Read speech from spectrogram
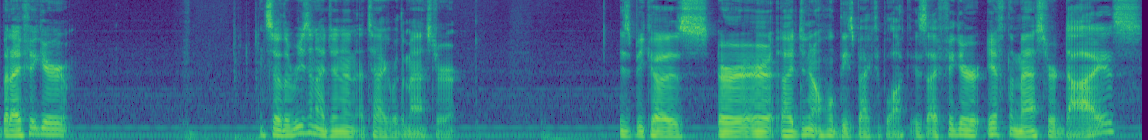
But I figure... So the reason I didn't attack with the Master is because, or, or, I didn't hold these back to block, is I figure if the Master dies,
